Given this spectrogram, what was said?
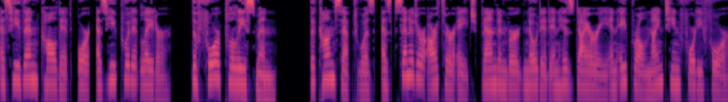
as he then called it, or, as he put it later, «the four policemen». The concept was, as Senator Arthur H. Vandenberg noted in his diary in April 1944,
